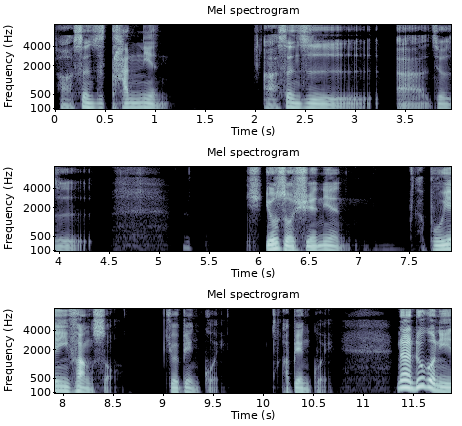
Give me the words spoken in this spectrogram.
啊，甚至贪念，啊，甚至啊，就是有所悬念，不愿意放手，就会变鬼，啊，变鬼。那如果你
